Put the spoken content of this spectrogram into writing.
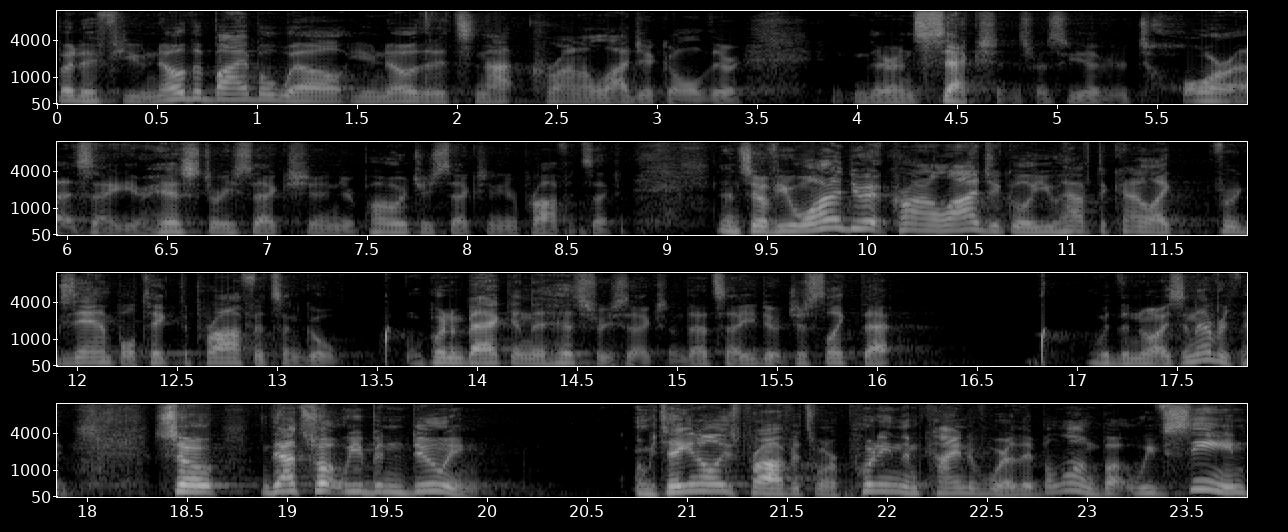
but if you know the Bible well, you know that it's not chronological. They're, they're in sections, right? So you have your Torah, your history section, your poetry section, your prophet section. And so if you want to do it chronological, you have to kind of like, for example, take the prophets and go put them back in the history section. That's how you do it, just like that with the noise and everything. So that's what we've been doing. And we're taking all these prophets and we're putting them kind of where they belong. But we've seen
